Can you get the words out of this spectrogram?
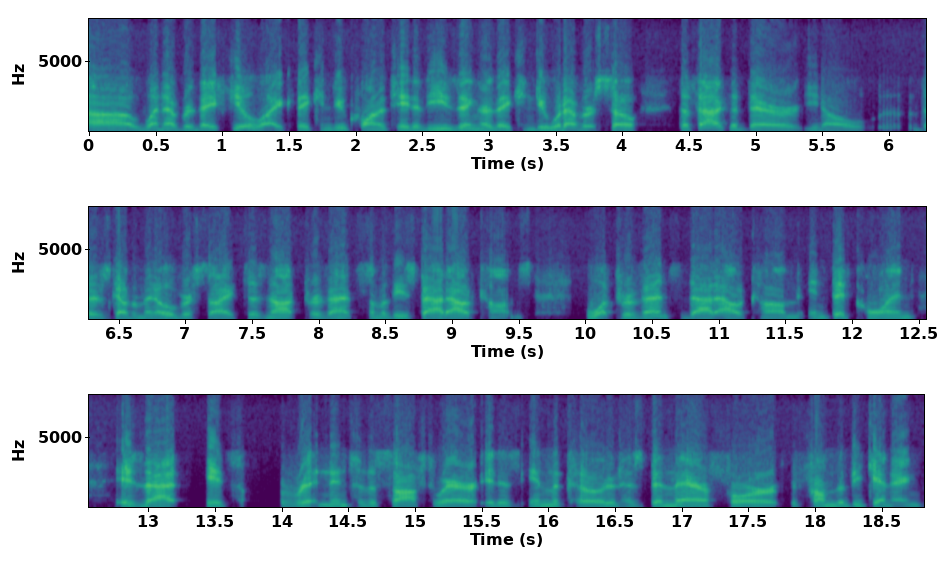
uh, whenever they feel like they can do quantitative easing or they can do whatever. So the fact that there, you know, there's government oversight does not prevent some of these bad outcomes. What prevents that outcome in Bitcoin is that it's written into the software, it is in the code, it has been there for from the beginning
